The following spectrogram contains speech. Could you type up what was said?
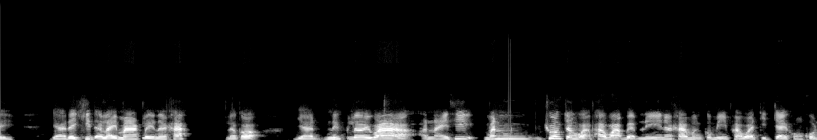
ย อย่าได้คิดอะไรมากเลยนะคะ แล้วก็อย่านึกเลยว่าอันไหนที่มันช่วงจังหวะภาวะแบบนี้นะคะ มันก็มีภาวะจิตใจของคน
